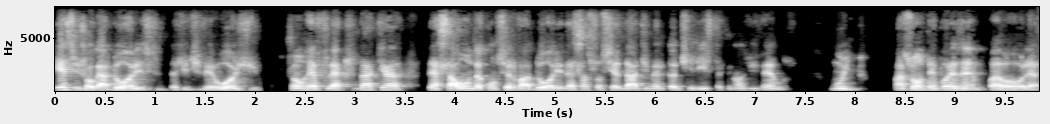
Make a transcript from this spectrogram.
esses jogadores que a gente vê hoje são reflexos da, dessa onda conservadora e dessa sociedade mercantilista que nós vivemos muito. Mas ontem, por exemplo, olha,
